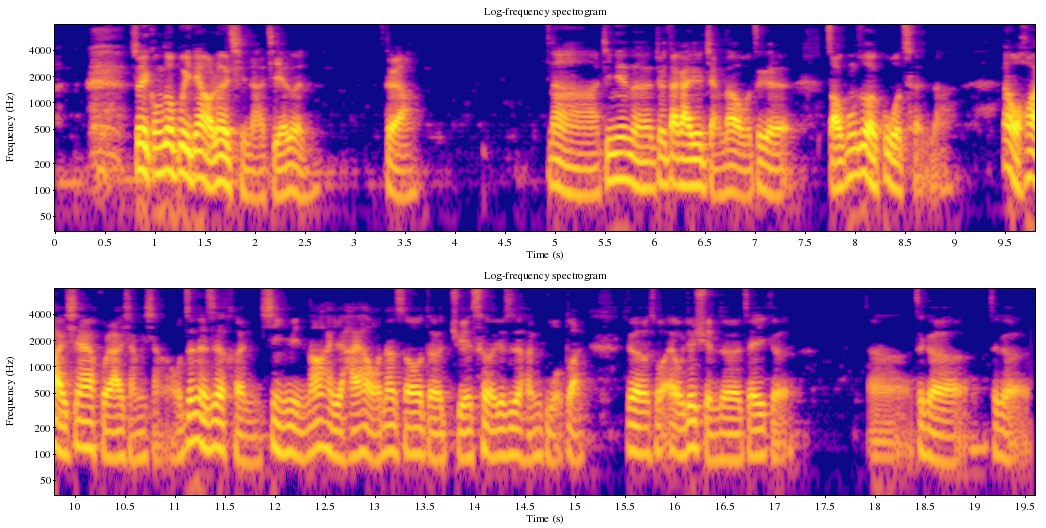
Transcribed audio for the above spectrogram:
所以工作不一定要有热情啊。结论，对啊。那今天呢，就大概就讲到我这个找工作的过程啊。那我后来现在回来想想，我真的是很幸运，然后也还好，我那时候的决策就是很果断。就是说，哎，我就选择这一个，呃，这个这个，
